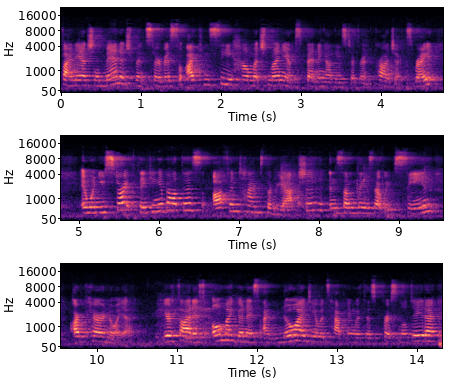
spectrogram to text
financial management service so I can see how much money I'm spending on these different projects, right? And when you start thinking about this, oftentimes the reaction and some things that we've seen are paranoia. Your thought is, oh my goodness, I have no idea what's happening with this personal data.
